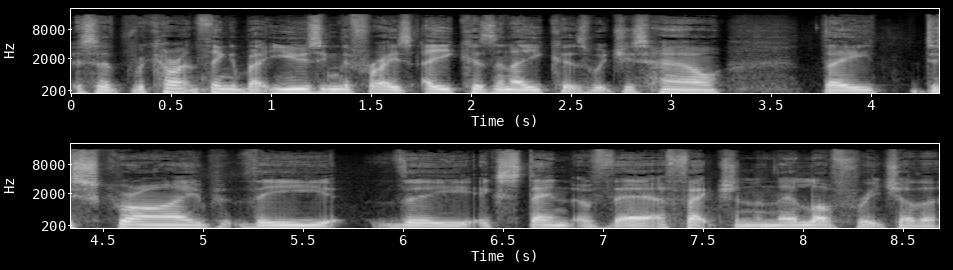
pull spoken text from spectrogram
there's a recurrent thing about using the phrase acres and acres, which is how they describe the the extent of their affection and their love for each other.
